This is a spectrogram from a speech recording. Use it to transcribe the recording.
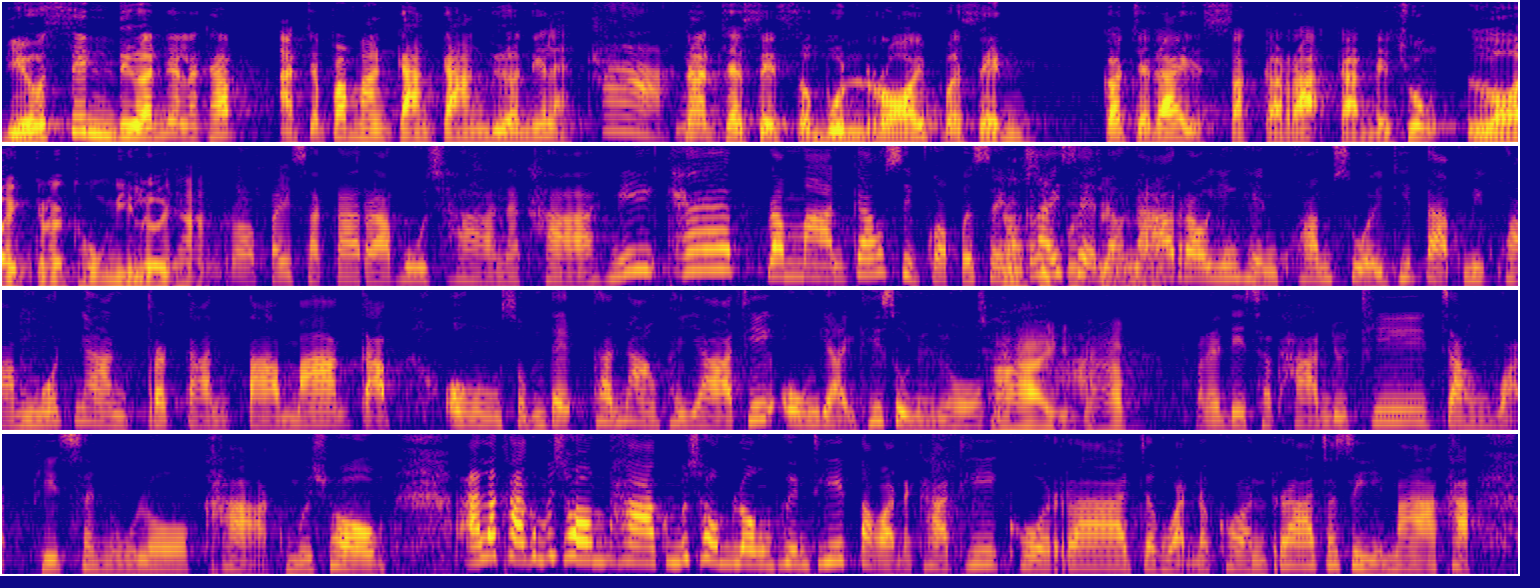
เดี๋ยวสิ้นเดือนเนี่ยแหละครับ อาจจะประมาณกลางกลางๆเดือนนี้แหละค่ะน่าจะเสร็จสมบูรณ์ร้อยเปอร์เซ็นต์ก็จะได้สักการะกันในช่วงลอยกระทงนี้เลยฮะเราไปสักการะบูชานะคะ นี่แค่ประมาณ 90 กว่าเปอร์เซ็นต์90%ใกล้เสร็จแล้วนะแล้วเรายังเห็นความสวยที่แบบมีความงดงามตระการตามากกับองค์สมเด็จพระนางพญาที่องค์ใหญ่ที่สุดในโลกนะคะใช่ครับ ประดิษฐานอยู่ที่จังหวัดพิษณุโลกค่ะคุณผู้ชมเอาละค่ะคุณผู้ชมพาคุณผู้ชมลงพื้นที่ต่อนะคะ ที่โคราชจังหวัดนครราชสีมาค่ะ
